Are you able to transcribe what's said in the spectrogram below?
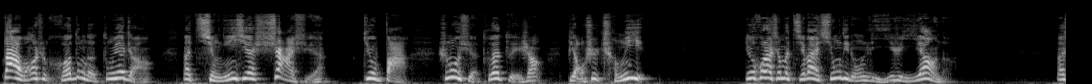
大王是合纵的宗学长，那请您些歃血，就把生出血涂在嘴上，表示诚意。因为后来什么结拜兄弟这种礼仪是一样的。呃，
